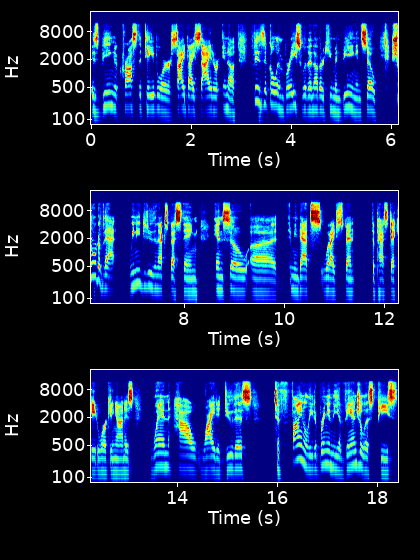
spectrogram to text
is being across the table or side by side or in a physical embrace with another human being. And so short of that, we need to do the next best thing. And so, uh, I mean, that's what I've spent the past decade working on is when, how, why to do this to finally to bring in the evangelist piece.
